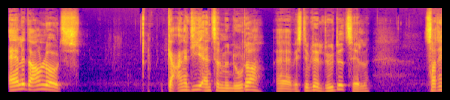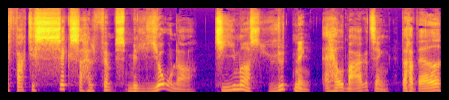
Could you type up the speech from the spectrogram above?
alle downloads gange de antal minutter, hvis det bliver lyttet til, så er det faktisk 96 millioner timers lytning af Help marketing, der har været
